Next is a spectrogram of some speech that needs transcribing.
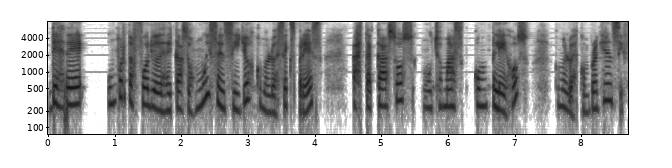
Desde un portafolio desde casos muy sencillos, como lo es Express, hasta casos mucho más complejos, como lo es Comprehensive.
